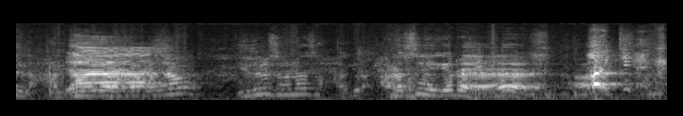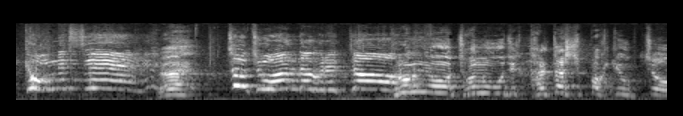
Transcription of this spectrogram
테 야, 야, 야. 그냥 니들 선에서 하기로 알아서 해결해 아, 경리 씨, 예? 저 좋아한다 그랬죠? 그럼요. 저는 오직 달짜 씨밖에 없죠.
